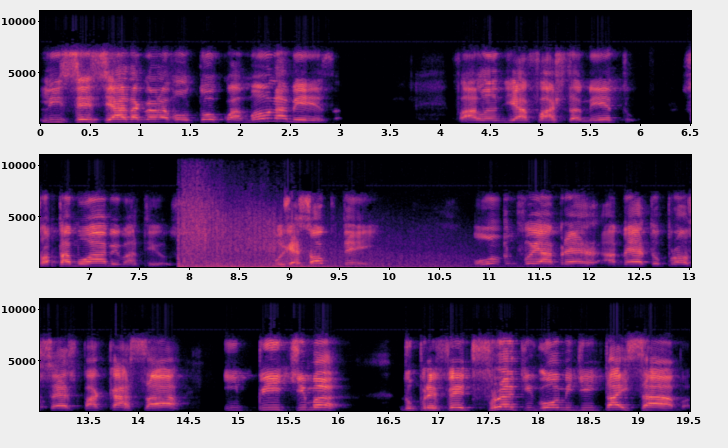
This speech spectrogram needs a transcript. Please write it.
licenciado, agora voltou com a mão na mesa. Falando de afastamento, só tá Moab, Matheus. Hoje é só o que tem. Ontem foi aberto o processo para caçar impeachment do prefeito Frank Gomes de Itaiçaba.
